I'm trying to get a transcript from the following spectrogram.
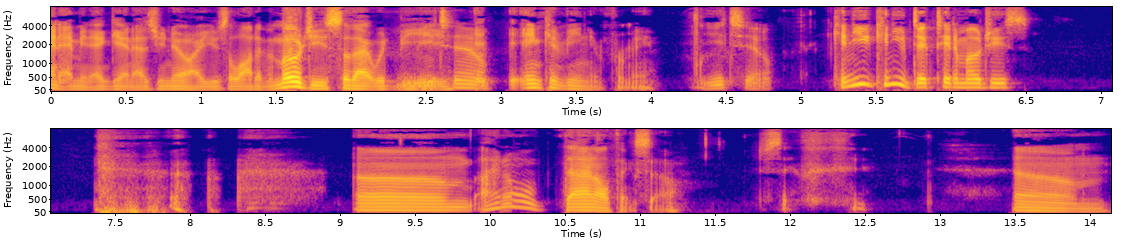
and I mean again, as you know, I use a lot of emojis, so that would be i- inconvenient for me. me too. Can you can you dictate emojis? um, I don't, I don't think so. Just say. Um,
